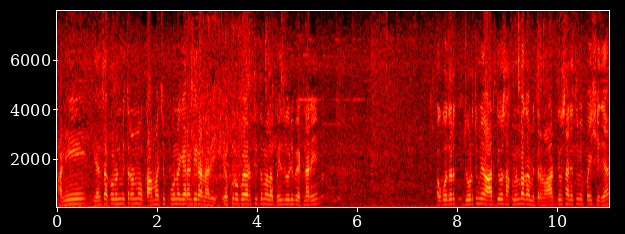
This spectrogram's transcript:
आणि यांच्याकडून मित्रांनो कामाची पूर्ण गॅरंटी राहणार आहे. एक रुपयावरती तुम्हाला बैलजोडी भेटणार आहे. अगोदर जोड तुम्ही आठ दिवस हाकलून बघा मित्रांनो. आठ दिवसाने तुम्ही पैसे द्या.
